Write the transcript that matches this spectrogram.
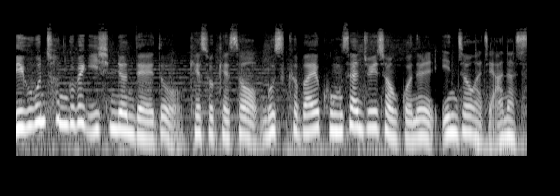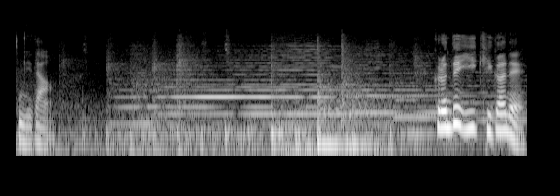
미국은 1920년대에도 계속해서 모스크바의 공산주의 정권을 인정하지 않았습니다. 그런데 이 기간에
